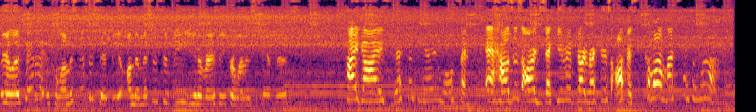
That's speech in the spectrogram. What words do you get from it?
We are located in Columbus, Mississippi on the Mississippi University for Women's campus. Hi guys, this is Mary Wilson. It houses our executive director's office. Come on, let's take a look.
